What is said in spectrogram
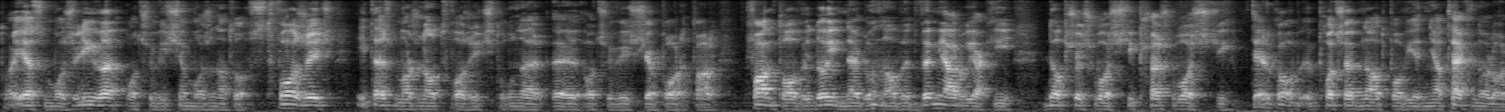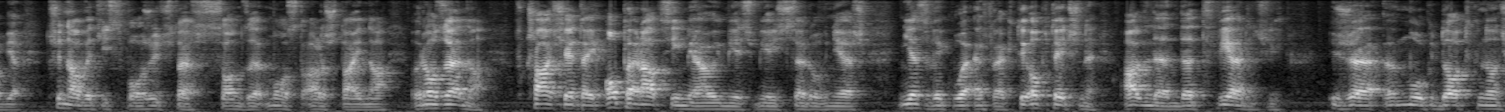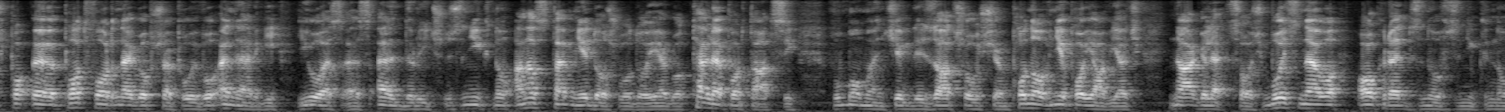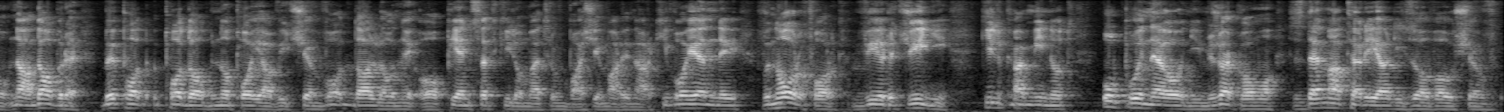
To jest możliwe, oczywiście można to stworzyć i też można otworzyć tunel, y, oczywiście portal kwantowy do innego nawet wymiaru, jak i do przyszłości, przeszłości. Tylko potrzebna odpowiednia technologia, czy nawet i stworzyć też, sądzę, most Alsteina Rosena. W czasie tej operacji miały mieć miejsce również niezwykłe efekty optyczne. Allende twierdzi, że mógł dotknąć e, potwornego przepływu energii. USS Eldridge zniknął, a następnie doszło do jego teleportacji. W momencie, gdy zaczął się ponownie pojawiać, nagle coś błysnęło, okręt znów zniknął na dobre, by pod, podobno pojawić się w oddalonej o 500 km bazie marynarki wojennej w Norfolk, w Virginii. Kilka minut upłynęło nim rzekomo, zdematerializował się w,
